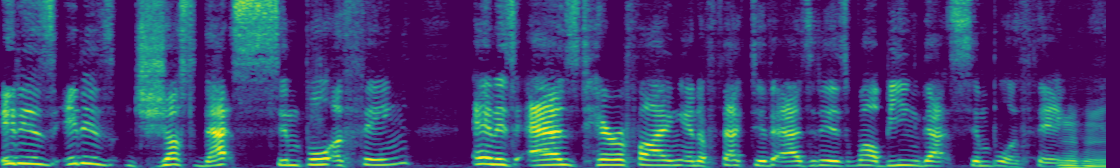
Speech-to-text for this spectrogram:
it is it is just that simple a thing, and is as terrifying and effective as it is while being that simple a thing. Mm-hmm.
